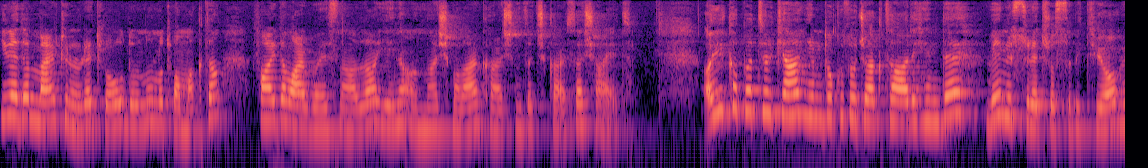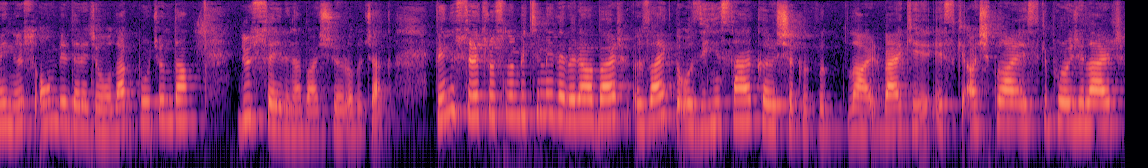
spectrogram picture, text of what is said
yine de Merkür'ün retro olduğunu unutmamakta fayda var bu esnada. Yeni anlaşmalar karşınıza çıkarsa şayet. Ayı kapatırken 29 Ocak tarihinde Venüs retrosu bitiyor. Venüs 11 derece Oğlak Burcu'nda düz seyrine başlıyor olacak. Venüs retrosunun bitimiyle beraber özellikle o zihinsel karışıklıklar, belki eski aşklar, eski projeler,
